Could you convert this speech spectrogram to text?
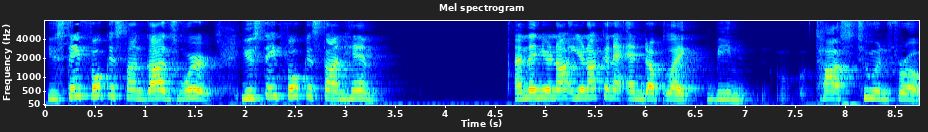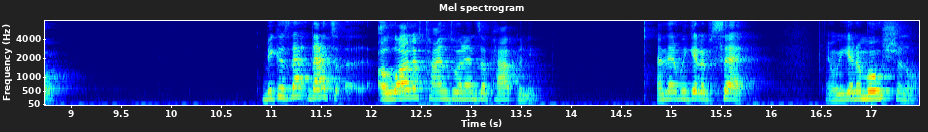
You stay focused on God's word. You stay focused on him. And then you're not you're not going to end up like being tossed to and fro. Because that that's a lot of times what ends up happening. And then we get upset and we get emotional.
